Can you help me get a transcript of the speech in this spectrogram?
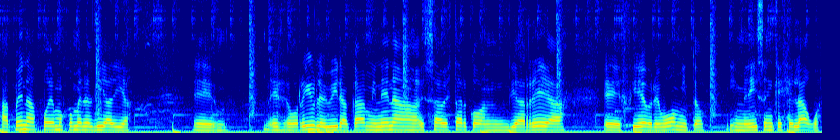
apenas podemos comer el día a día? Eh, es horrible vivir acá, mi nena sabe estar con diarrea, fiebre, vómito y me dicen que es el agua,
